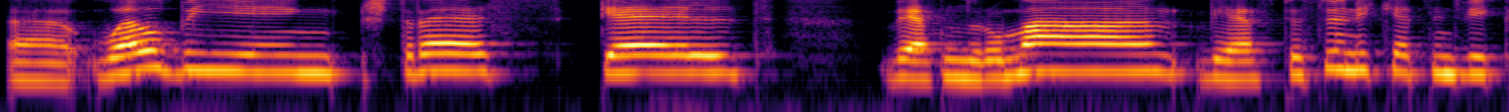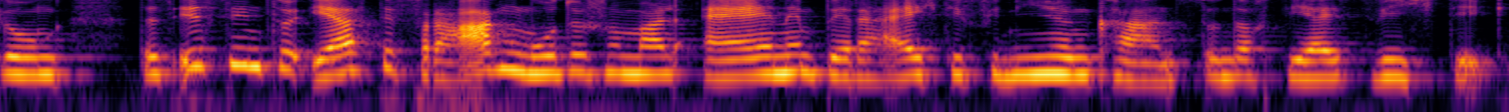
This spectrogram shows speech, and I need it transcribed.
äh, Wellbeing, Stress, Geld, Wäre es ein Roman? Wäre es Persönlichkeitsentwicklung? Das ist, sind so erste Fragen, wo du schon mal einen Bereich definieren kannst und auch der ist wichtig.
